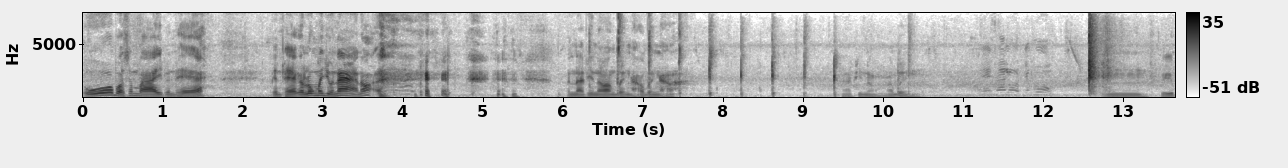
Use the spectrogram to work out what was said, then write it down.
โอ้บ่สำบายเป็นแผล เป็นแผลก็ลงมาอยู่หน้าเนาะเป็นนะพี่น้องเบิ่งเอาเบิ่งเอานะพี่น้องมาเบิ่งเอ้ยถ้ารถจะม่วงอืมปึ๊บ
